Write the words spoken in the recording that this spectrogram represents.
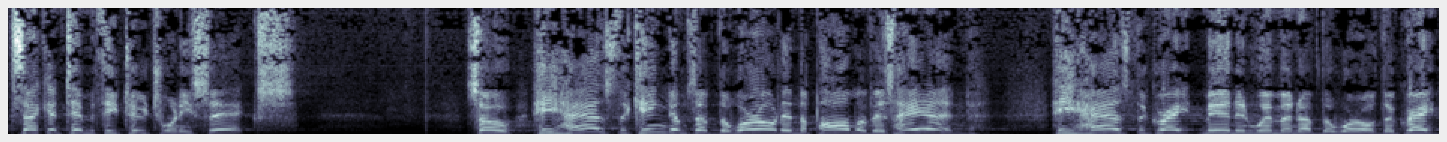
2 Timothy 2, 26. So he has the kingdoms of the world in the palm of his hand. He has the great men and women of the world, the great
